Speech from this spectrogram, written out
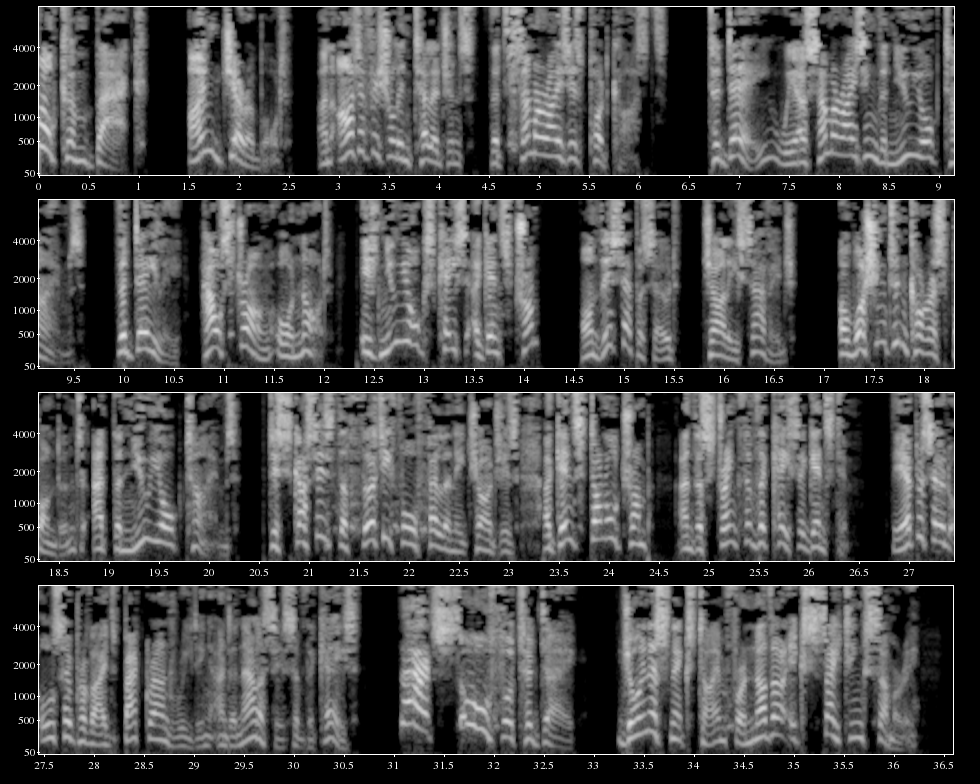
Welcome back. I'm Jerobot, an artificial intelligence that summarizes podcasts. Today, we are summarizing the New York Times, the daily, how strong or not is New York's case against Trump? On this episode, Charlie Savage, a Washington correspondent at the New York Times, discusses the 34 felony charges against Donald Trump and the strength of the case against him. The episode also provides background reading and analysis of the case. That's all for today. Join us next time for another exciting summary.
